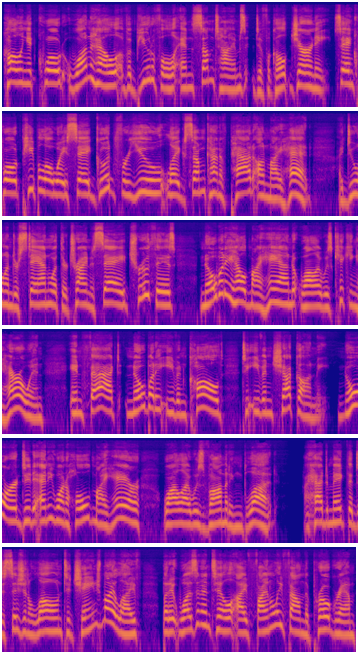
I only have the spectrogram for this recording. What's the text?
calling it, quote, one hell of a beautiful and sometimes difficult journey. Saying, quote, people always say good for you like some kind of pat on my head. I do understand what they're trying to say. Truth is, nobody held my hand while I was kicking heroin. In fact, nobody even called to even check on me, nor did anyone hold my hair while I was vomiting blood. I had to make the decision alone to change my life, but it wasn't until I finally found the program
